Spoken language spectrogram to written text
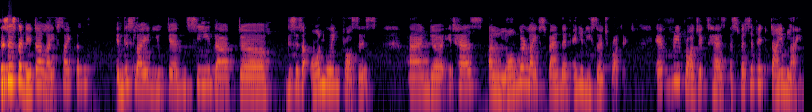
This is the data life cycle. In this slide, you can see that uh, this is an ongoing process and uh, it has a longer lifespan than any research project. Every project has a specific timeline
